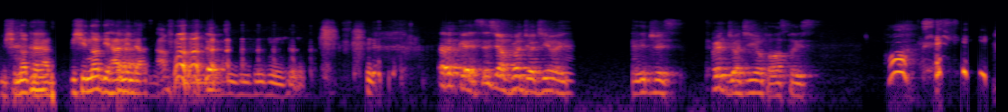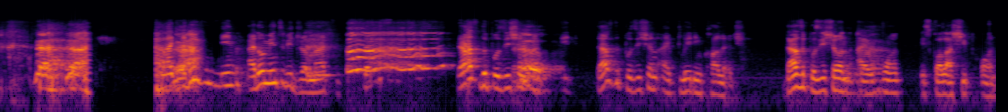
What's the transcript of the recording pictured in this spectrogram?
We should not be We should not be having that uh, happen. okay, since you have brought Jorginho in Eedris, bring Jorginho for us, please. Oh. like I don't mean I don't mean to be dramatic. That's the position I played. That's the position I played in college. That's the position okay. I won a scholarship on.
